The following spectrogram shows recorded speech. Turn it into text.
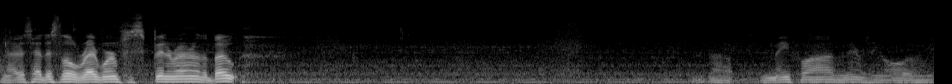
And I just had this little red worm spin around on the boat. Got mayflies and everything all over me.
